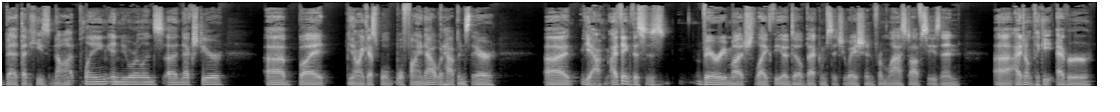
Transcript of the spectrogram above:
bet that he's not playing in New Orleans uh, next year. Uh, but you know, I guess we'll we'll find out what happens there. Uh, yeah, I think this is very much like the Odell Beckham situation from last offseason. Uh, I don't think he ever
